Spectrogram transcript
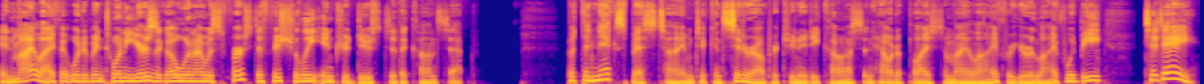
In my life, it would have been 20 years ago when I was first officially introduced to the concept. But the next best time to consider opportunity costs and how it applies to my life or your life would be today,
